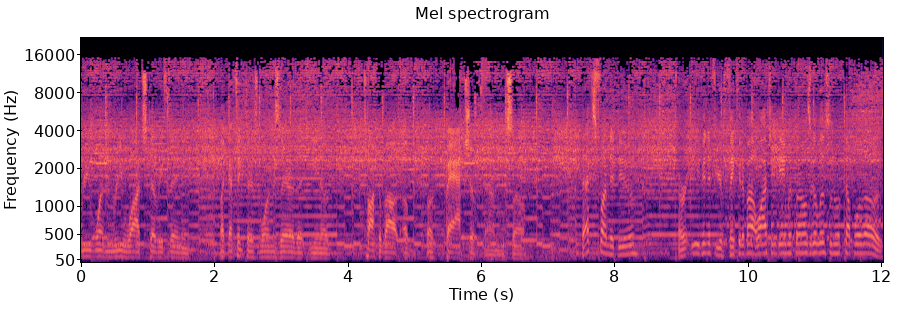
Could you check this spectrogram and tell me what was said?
re went and rewatched everything. And like, I think there's ones there that you know talk about a, a batch of them. So that's fun to do. Or even if you're thinking about watching Game of Thrones, go listen to a couple of those.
